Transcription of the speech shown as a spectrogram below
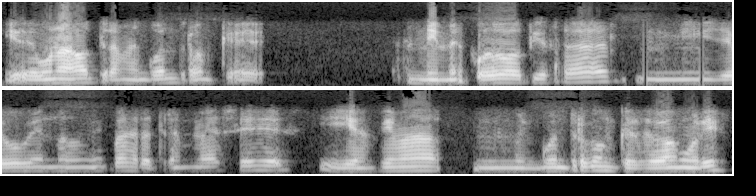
y de una a otra me encuentro en que ni me puedo bautizar, ni llevo viendo a mi padre tres meses, y encima me encuentro con que se va a morir.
